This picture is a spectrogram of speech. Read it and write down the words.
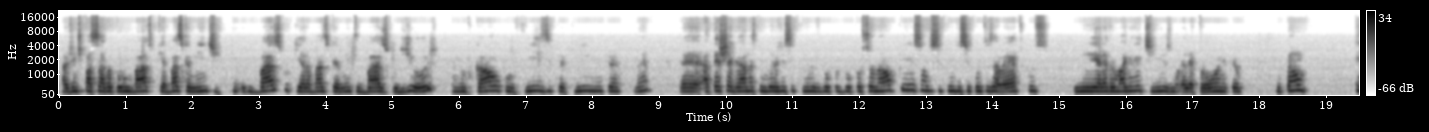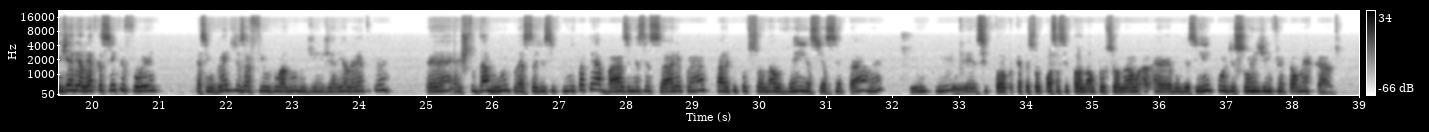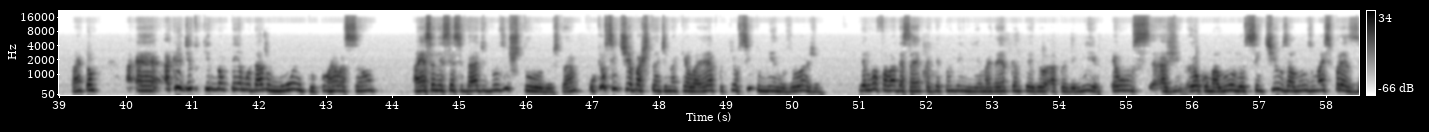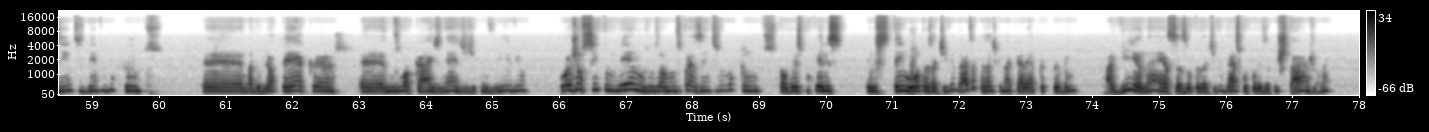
a gente passava por um básico que é basicamente o básico, que era basicamente o básico de hoje, muito cálculo, física, química, né? É, até chegar nas primeiras disciplinas do, do, profissional, que são disciplinas de circuitos elétricos e eletromagnetismo, eletrônica. Então, engenharia elétrica sempre foi assim o grande desafio do aluno de engenharia elétrica é estudar muito essas disciplinas para ter a base necessária para, para que o profissional venha se assentar, né? E que eh, se topa, que a pessoa possa se tornar um profissional, é, vamos dizer assim, em condições de enfrentar o mercado. Tá? Então, é, acredito que não tenha mudado muito com relação a essa necessidade dos estudos. Tá? O que eu sentia bastante naquela época, que eu sinto menos hoje, eu não vou falar dessa época de pandemia, mas da época anterior à pandemia, eu, eu como aluno, eu senti os alunos mais presentes dentro do campus, é, na biblioteca, é, nos locais né, de, de convívio. Hoje eu sinto menos os alunos presentes no campus, talvez porque eles, eles têm outras atividades, apesar de que naquela época também havia né, essas outras atividades, como por exemplo estágio, né?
